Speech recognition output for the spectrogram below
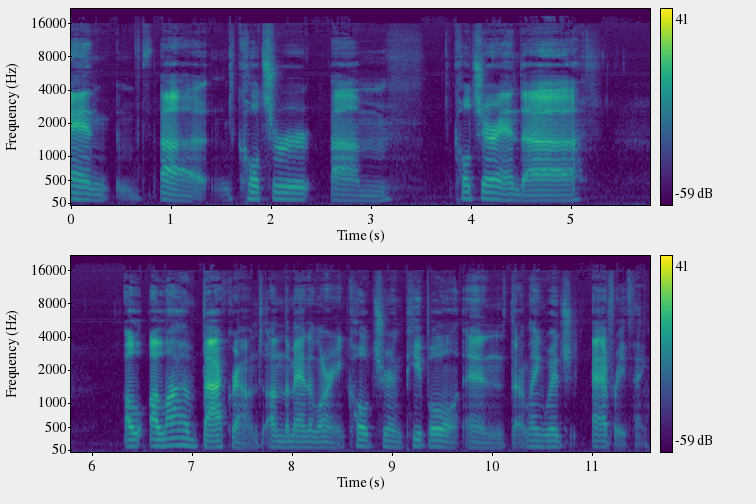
and uh, culture, um, culture, and uh, a, a lot of background on the Mandalorian culture and people and their language, everything.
